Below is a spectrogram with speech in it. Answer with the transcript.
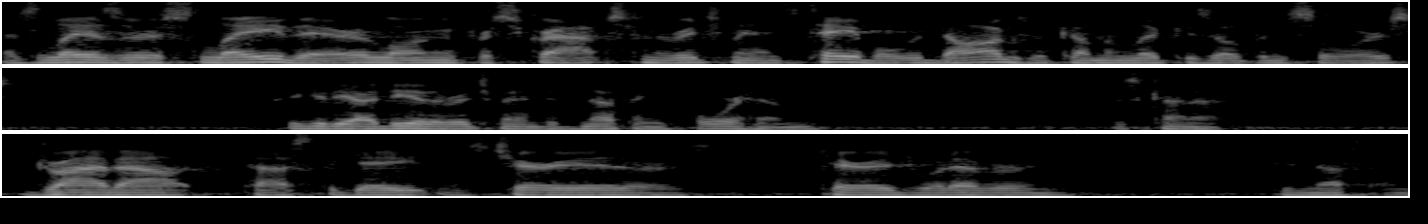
As Lazarus lay there, longing for scraps from the rich man's table, the dogs would come and lick his open sores. So you get the idea the rich man did nothing for him. Just kind of drive out past the gate in his chariot or his carriage, whatever, and do nothing.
